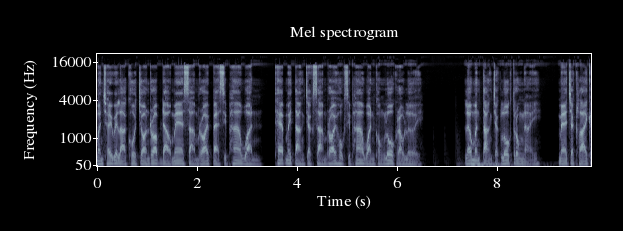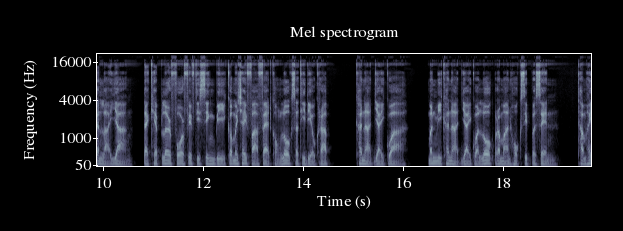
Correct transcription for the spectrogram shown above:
มันใช้เวลาโคจรรอบดาวแม่ 385 วัน แทบไม่ต่างจาก 365 วันของโลกเราเลย แล้วมันต่างจากโลกตรงไหน แม้จะคล้ายกันหลายอย่าง แต่ Kepler 456b ก็ไม่ใช่ฝาแฝดของโลกซะทีเดียวครับ ขนาดใหญ่กว่า มันมีขนาดใหญ่กว่าโลกประมาณ 60%ทำให้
